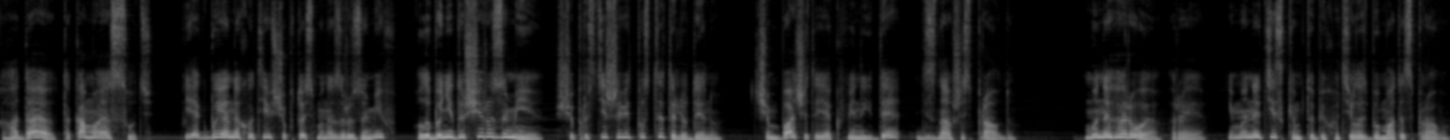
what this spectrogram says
Гадаю, така моя суть. І якби я не хотів, щоб хтось мене зрозумів, В глибині душі розумію, що простіше відпустити людину, чим бачити, як він йде, дізнавшись правду. Ми не герої, Рея, і ми не ті, з ким тобі хотілося б мати справу.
